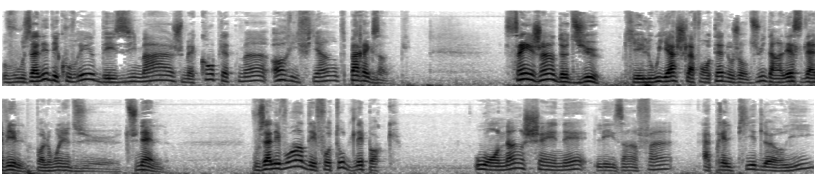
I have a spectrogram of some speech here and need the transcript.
vous allez découvrir des images, mais complètement horrifiantes. Par exemple, Saint-Jean de Dieu, qui est Louis H. Lafontaine aujourd'hui dans l'est de la ville, pas loin du tunnel. Vous allez voir des photos de l'époque où on enchaînait les enfants après le pied de leur lit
